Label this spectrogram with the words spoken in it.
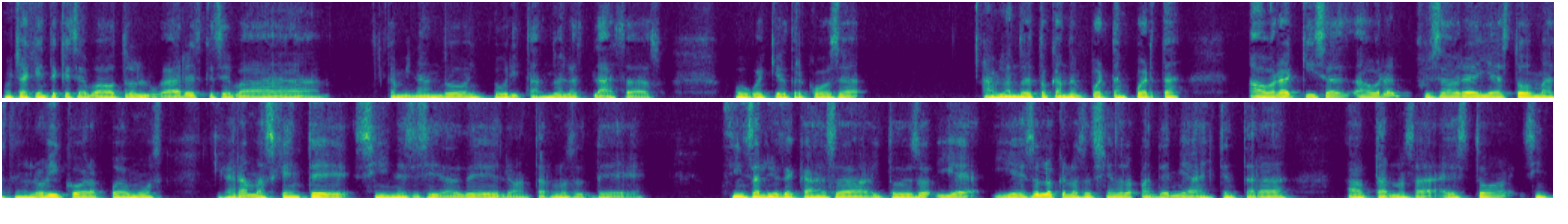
mucha gente que se va a otros lugares, que se va caminando o gritando en las plazas o cualquier otra cosa, hablando de tocando en puerta en puerta. Ahora quizás, ahora pues ahora ya es todo más tecnológico, ahora podemos llegar a más gente sin necesidad de levantarnos de sin salir de casa y todo eso. Y, y eso es lo que nos ha enseñado la pandemia, intentar adaptarnos a esto sin,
